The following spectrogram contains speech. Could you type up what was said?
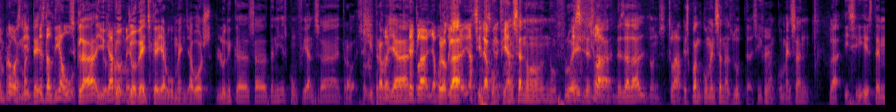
Sempre ho has dit, des del dia u. Esclar, jo, jo, jo veig que hi ha arguments. Llavors, l'únic que s'ha de tenir és confiança, treba seguir treballant... és que clar, llavors però clar, ja- si la confiança no, no flueix des, de, des de dalt, doncs Clar. és quan comencen els dubtes. I Sí. quan comencen... Clar, i si estem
